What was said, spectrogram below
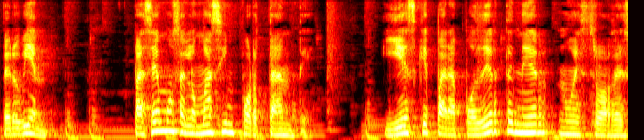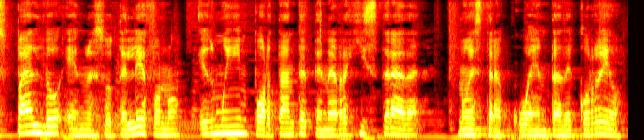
Pero bien, pasemos a lo más importante, y es que para poder tener nuestro respaldo en nuestro teléfono es muy importante tener registrada nuestra cuenta de correo,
